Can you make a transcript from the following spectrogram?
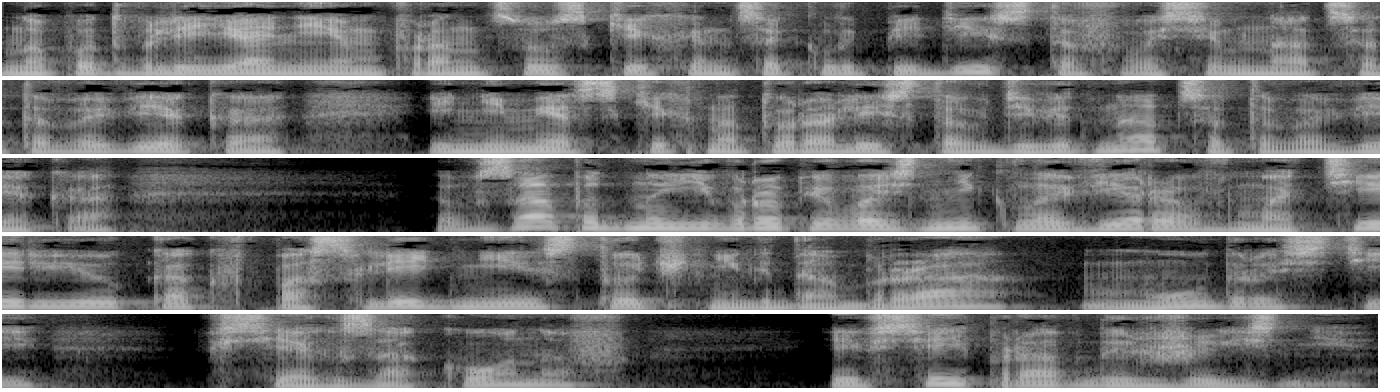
Но под влиянием французских энциклопедистов XVIII века и немецких натуралистов XIX века в Западной Европе возникла вера в материю как в последний источник добра, мудрости всех законов и всей правды жизни.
